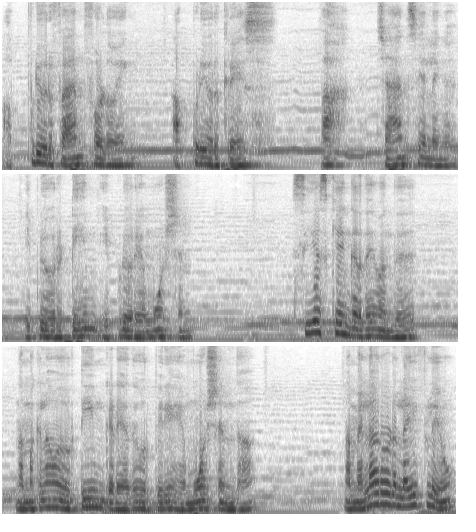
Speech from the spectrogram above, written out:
அப்படி ஒரு ஃபேன் ஃபாலோயிங் அப்படி ஒரு கிரேஸ் பா சான்ஸே இல்லைங்க. இப்படி ஒரு டீம் இப்படி ஒரு எமோஷன் சிஎஸ்கேங்கிறதே வந்து நமக்கெல்லாம் ஒரு டீம் கிடையாது ஒரு பெரிய எமோஷன் தான். நம்ம எல்லாரோட லைஃப்லேயும்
